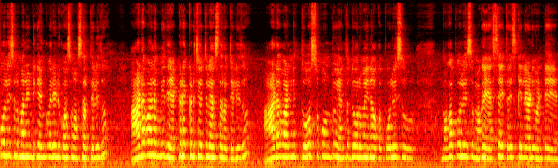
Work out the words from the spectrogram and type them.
పోలీసులు మన ఇంటికి ఎంక్వైరీల కోసం వస్తారో తెలీదు. ఆడవాళ్ళ మీద ఎక్కడెక్కడ చేతులు వేస్తారో తెలీదు. ఆడవాళ్ళని తోసుకుంటూ ఎంత దూరమైనా ఒక పోలీసు మగ పోలీసు మగ ఎస్ఐ తీసుకెళ్ళాడు అంటే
